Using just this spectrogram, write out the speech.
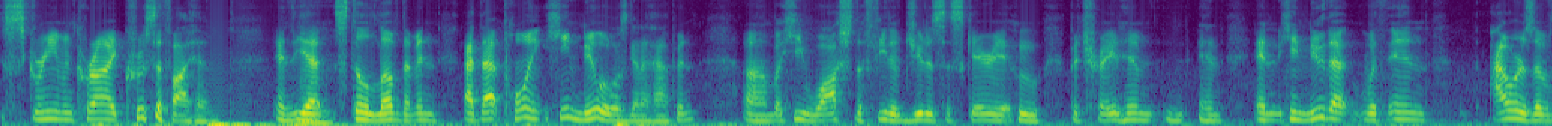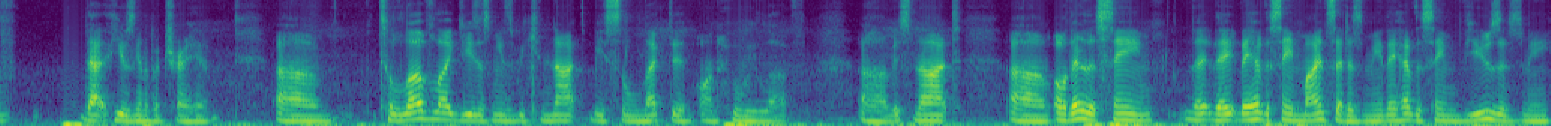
scream and cry, crucify him, and yet Mm. still loved them. And at that point, he knew it was going to happen. Um, but he washed the feet of Judas Iscariot, who betrayed him, and and he knew that within hours of that he was going to betray him. Um, to love like Jesus means we cannot be selective on who we love. Um, it's not, um, oh, they're the same. They, they, they have the same mindset as me. They have the same views as me.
